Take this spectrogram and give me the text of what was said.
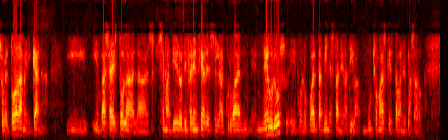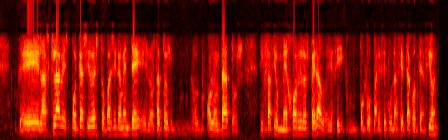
sobre todo la americana y, en base a esto se mantienen los diferenciales en la curva en, euros, eh, con lo cual también está negativa, mucho más que estaba en el pasado. Eh, las claves, ¿por qué ha sido esto? Básicamente eh, los datos o los datos de inflación mejor de lo esperado, es decir, un poco parece que una cierta contención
